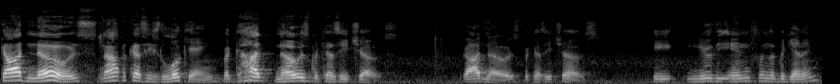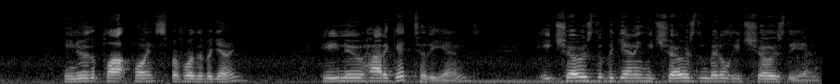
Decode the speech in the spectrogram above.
God knows, not because he's looking, but God knows because he chose. God knows because he chose. He knew the end from the beginning. He knew the plot points before the beginning. He knew how to get to the end. He chose the beginning, he chose the middle, he chose the end.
